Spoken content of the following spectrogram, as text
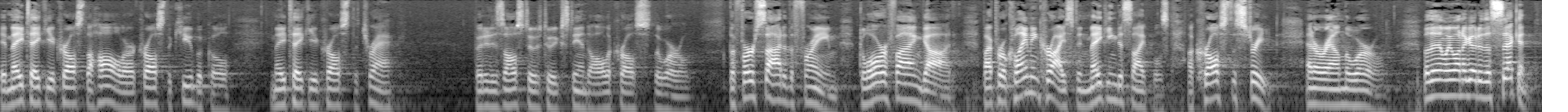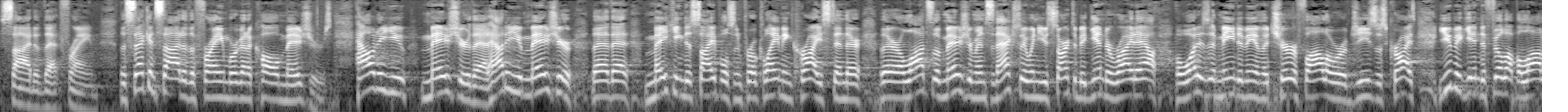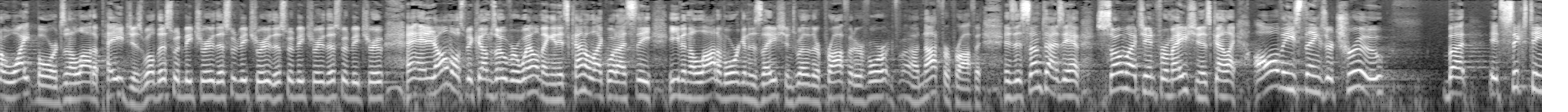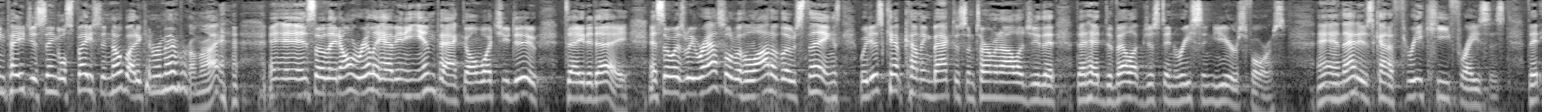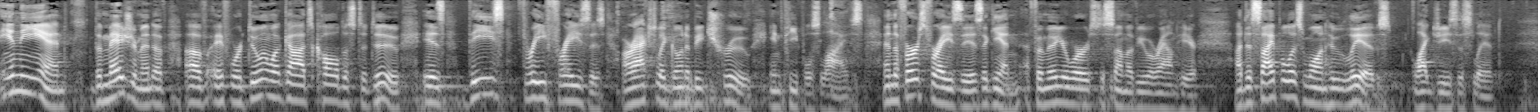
It may take you across the hall or across the cubicle. It may take you across the track. But it is also to extend all across the world. The first side of the frame, glorifying God by proclaiming Christ and making disciples across the street and around the world. But then we want to go to the second side of that frame. The second side of the frame we're going to call measures. How do you measure that? How do you measure that, that making disciples and proclaiming Christ? And there, there are lots of measurements. And actually, when you start to begin to write out, well, what does it mean to be a mature follower of Jesus Christ? You begin to fill up a lot of whiteboards and a lot of pages. Well, this would be true, this would be true, this would be true, this would be true. And, and it almost becomes overwhelming. And it's kind of like what I see even a lot of organizations, whether they're profit or for, uh, not for profit, is that sometimes they have so much information. It's kind of like all these things are true, but it's 16 pages single spaced and nobody can remember them, right? and so they don't really have any impact on what you do day to day. And so as we wrestled with a lot of those things, we just kept coming back to some terminology that, that had developed just in recent years for us. And that is kind of three key phrases that in the end, the measurement of, of if we're doing what God's called us to do is these three phrases are actually going to be true in people's lives. And the first phrase is, again, familiar words to some of you around here. A disciple is one who lives like Jesus lived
